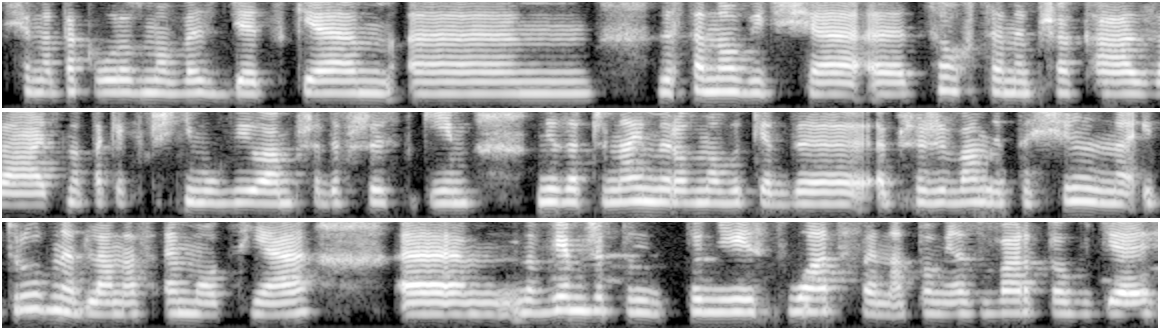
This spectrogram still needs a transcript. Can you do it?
się na taką rozmowę z dzieckiem, zastanowić się, e, co chcemy przekazać. No, tak jak wcześniej mówiłam, przede wszystkim nie zaczynajmy rozmowy, kiedy przeżywamy te silne i trudne dla nas emocje. No, wiem, że to, to nie jest łatwe, natomiast warto gdzieś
